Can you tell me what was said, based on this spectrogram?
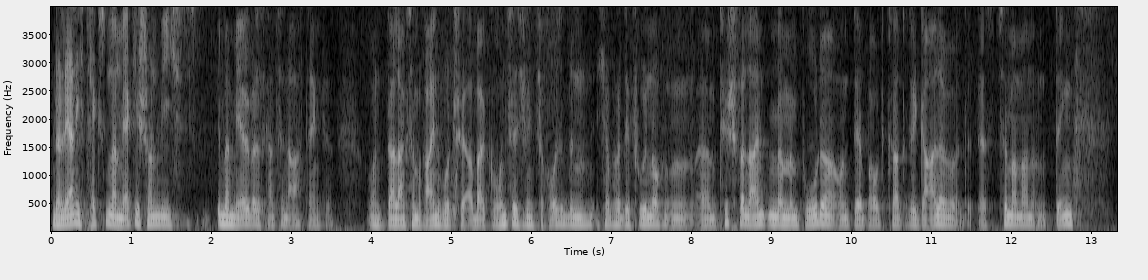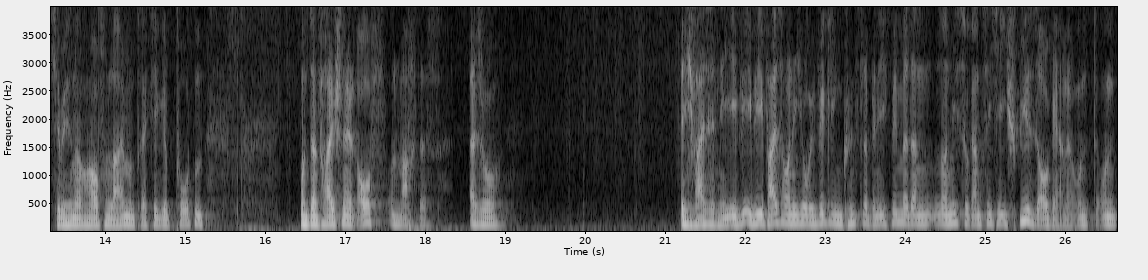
Und da lerne ich Text und dann merke ich schon, wie ich immer mehr über das Ganze nachdenke und da langsam reinrutsche. Aber grundsätzlich, wenn ich zu Hause bin, ich habe heute früh noch einen ähm, Tisch verleimt mit meinem Bruder und der baut gerade Regale, der ist Zimmermann und Ding. Ich habe hier noch einen Haufen Leim und dreckige Pfoten. Und dann fahre ich schnell rauf und mache das. Also, ich weiß es nicht. Ich, ich weiß auch nicht, ob ich wirklich ein Künstler bin. Ich bin mir dann noch nicht so ganz sicher. Ich spiele sau gerne. Und, und,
